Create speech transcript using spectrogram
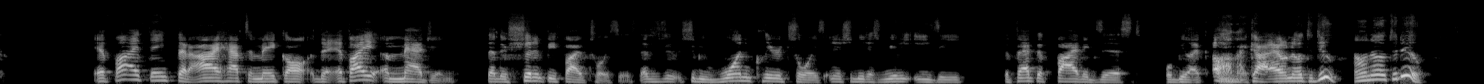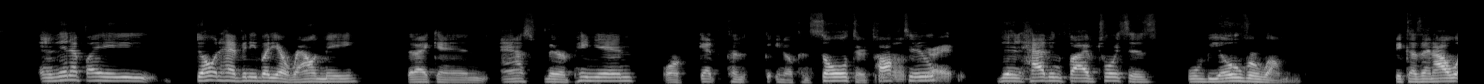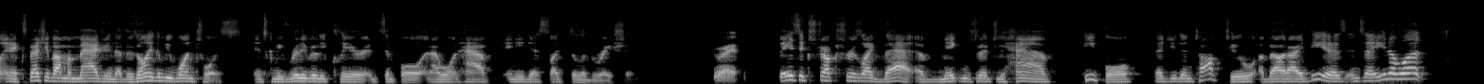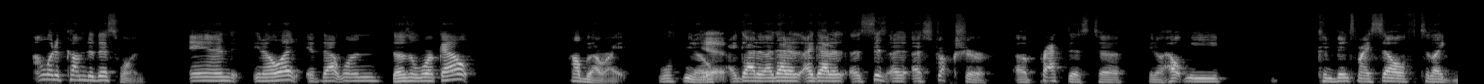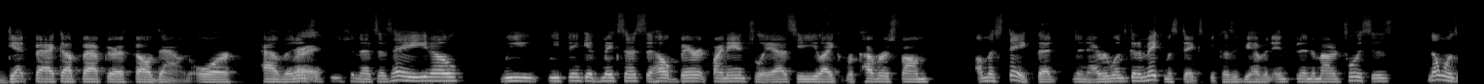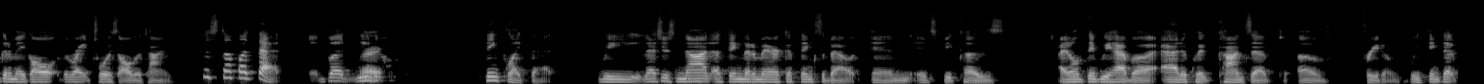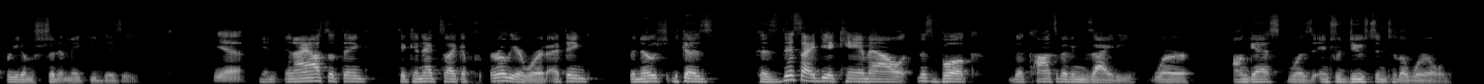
If I think that I have to make all that, if I imagine that there shouldn't be five choices, that there should- be one clear choice, and it should be just really easy. The fact that five exist will be like, oh my god, I don't know what to do. I don't know what to do. And then if I don't have anybody around me that I can ask their opinion or get con- you know consult or talk Oh, to, right. then having five choices will be overwhelming because then I will, and especially if I'm imagining that there's only going to be one choice, and it's going to be really really clear and simple, and I won't have any of this like deliberation. Right. Basic structures like that of making sure that you have people that you can talk to about ideas and say, you know what, I'm going to come to this one. And you know what? If that one doesn't work out, I'll be all right. Well, you know, Yeah. I got to, I got to, I got assist a, a structure, a practice to, you know, help me convince myself to like get back up after I fell down, or have an Right. institution that says, hey, you know, we we think it makes sense to help Barrett financially as he like recovers from a mistake that and everyone's going to make mistakes because if you have an infinite amount of choices no one's going to make all the right choice all the time just stuff like that but we Right. don't think like that we that's just not a thing that america thinks about and it's because i don't think we have a adequate concept of freedom we think that freedom shouldn't make you dizzy Yeah. and and I also think to connect to like a p- earlier word, I think the notion because because this idea came out, this book, the concept of anxiety, where Angst was introduced into the world,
